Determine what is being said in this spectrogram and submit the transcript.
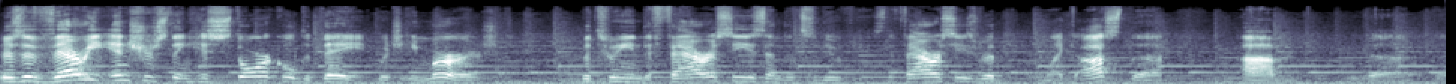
there's a very interesting historical debate which emerged between the Pharisees and the Sadducees. The Pharisees were like us, the, um, the, the,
